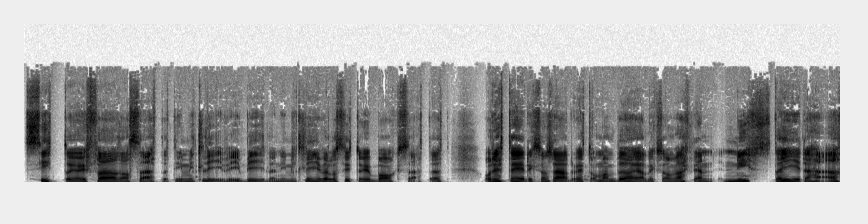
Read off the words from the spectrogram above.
sitter jag i förarsätet i mitt liv, i bilen i mitt liv, eller sitter jag i baksätet? Och detta är liksom så här, vet, om man börjar liksom verkligen nysta i det här,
